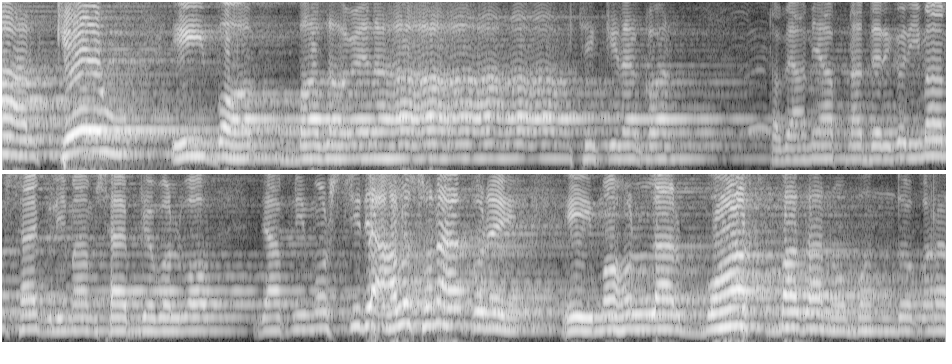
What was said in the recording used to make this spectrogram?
আর কেউ এই বক্স বাজাবে না। ঠিক কিনা? কর তবে আমি আপনাদেরকে ইমাম সাহেব ইমাম সাহেবকে বলব যে আপনি মসজিদে আলোচনা করে এই মহল্লার বক্স বাজানো বন্ধ করা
